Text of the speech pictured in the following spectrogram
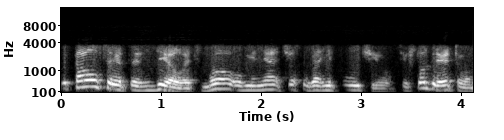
пытался это сделать, но у меня, честно говоря, не получилось. И что для этого?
